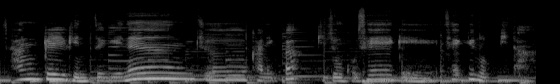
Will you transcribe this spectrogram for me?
자, 한글 긴뜨기는 쭉 가니까 기둥코 세 개, 세개 높이다.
